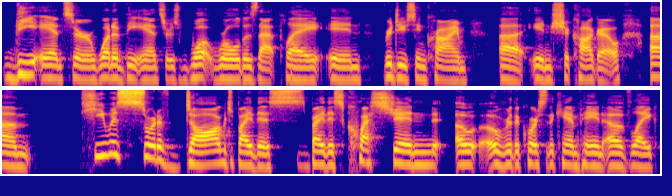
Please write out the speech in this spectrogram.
the answer, one of the answers? What role does that play in reducing crime uh, in Chicago? Um, he was sort of dogged by this by this question o- over the course of the campaign of like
